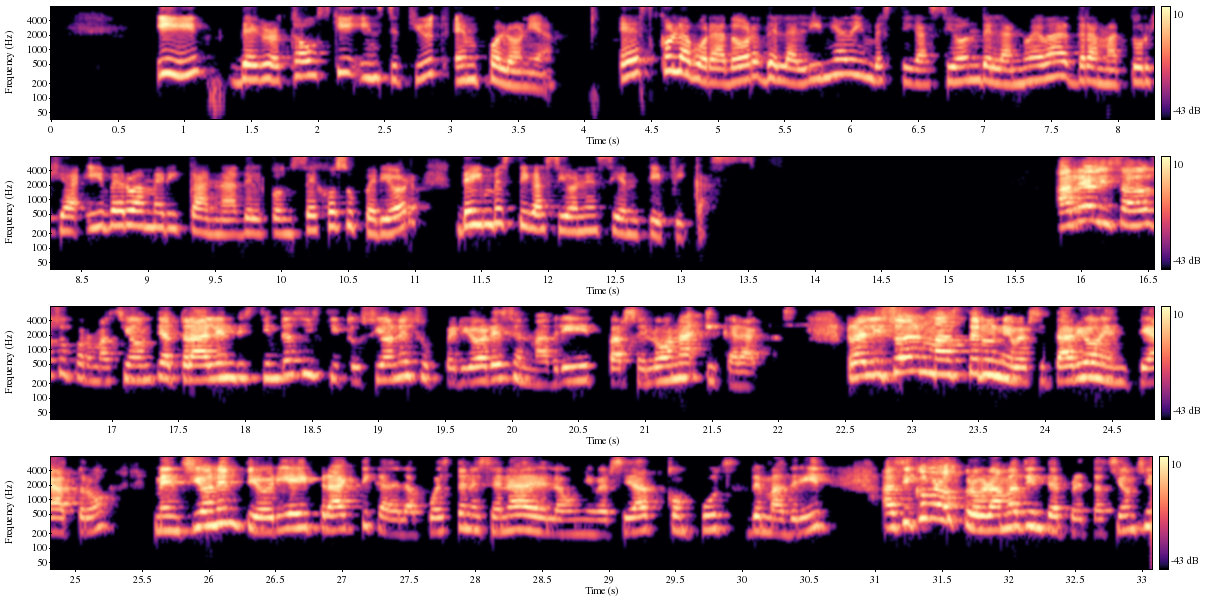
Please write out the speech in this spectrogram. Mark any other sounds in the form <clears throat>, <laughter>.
y de Grotowski Institute en Polonia. Es colaborador de la línea de investigación de la nueva dramaturgia iberoamericana del Consejo Superior de Investigaciones Científicas. Ha realizado su formación teatral en distintas instituciones superiores en Madrid, Barcelona y Caracas. Realizó el máster universitario en teatro, mención en teoría y práctica de la puesta en escena de la Universidad Compuz de Madrid, así como los programas de interpretación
